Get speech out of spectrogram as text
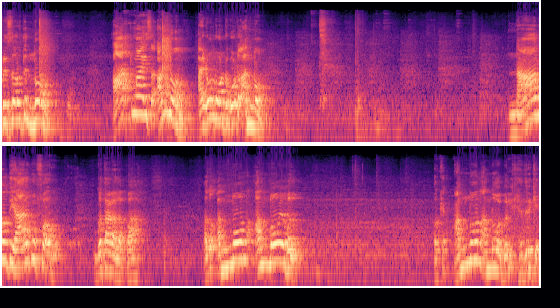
preserve the known ಆತ್ಮ is unknown I don't want to go to unknown ನಾನು ಅದು ಯಾರಿಗೂ ಫ ಗೊತ್ತಾಗಲ್ಲಪ್ಪ ಅದು unknown unknowable okay unknown unknowable ಹೆದರಿಕೆ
